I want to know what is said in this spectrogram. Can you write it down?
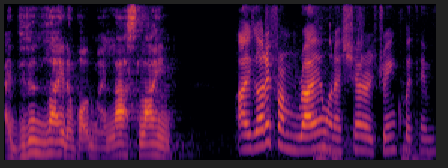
I didn't lie about my last line. I got it from Ryan when I shared a drink with him.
